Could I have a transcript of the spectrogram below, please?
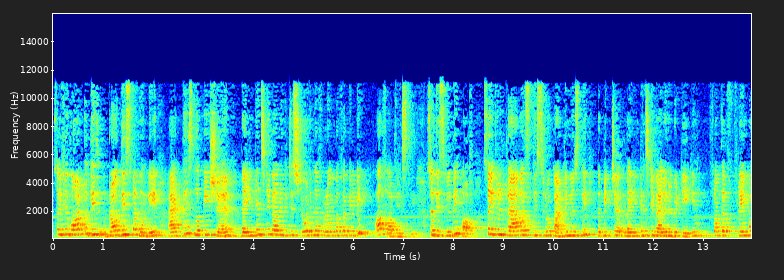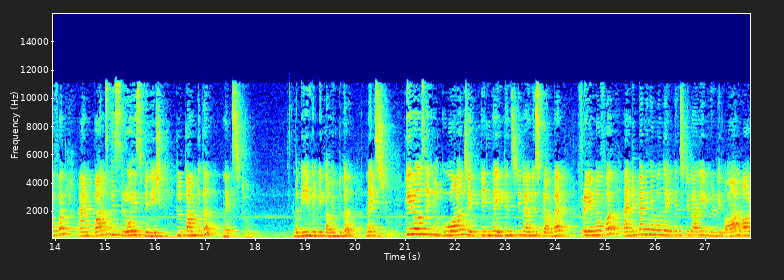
So if you want to this, draw this one only, at this location, the intensity value which is stored in the frame buffer will be off obviously. So this will be off. So it will traverse this row continuously. The picture, the intensity value will be taken from the frame buffer and once this row is finished, it will come to the next row the beam will be coming to the next row. Here also it will go on check, taking the intensity values from that frame buffer and depending upon the intensity value it will be on or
